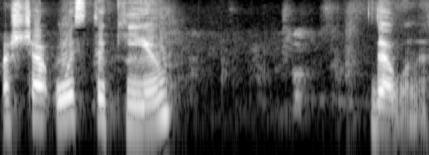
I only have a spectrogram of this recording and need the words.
А ще ось такі. Де вони?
